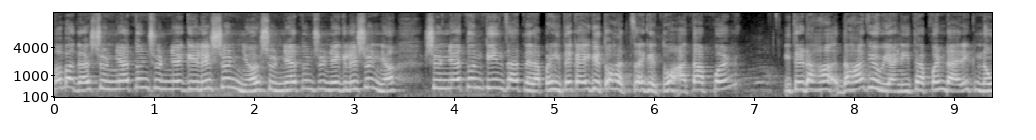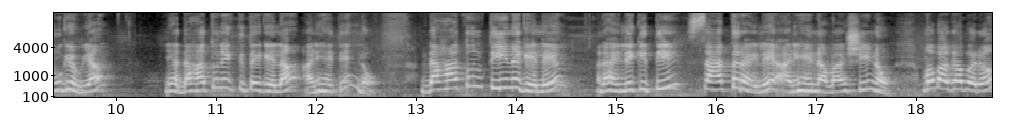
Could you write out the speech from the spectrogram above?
मग बघा शून्यातून शून्य गेले शून्य शून्यातून शून्य गेले शून्य शून्यातून तीन जात नाही आपण इथे काय घेतो? हातचा घेतो. आता आपण इथे दहा दहा घेऊया आणि इथे आपण डायरेक्ट नऊ घेऊया. या दहातून एक तिथे गेला आणि हे ते नऊ. दहातून तीन गेले. राहिले किती? सात राहिले आणि हे नवाशी नऊ. मग बघा बरं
